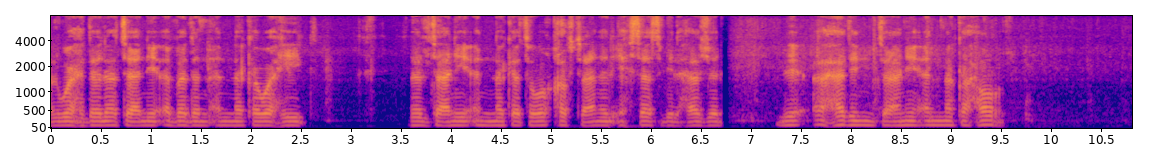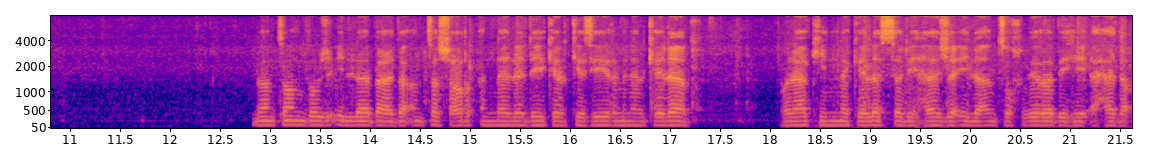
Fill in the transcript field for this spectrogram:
الوحدة لا تعني أبدا أنك وحيد بل تعني أنك توقفت عن الإحساس بالحاجة لأحد تعني أنك حر. لن تنضج إلا بعد أن تشعر أن لديك الكثير من الكلام ولكنك لست بحاجة إلى أن تخبر به أحدا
